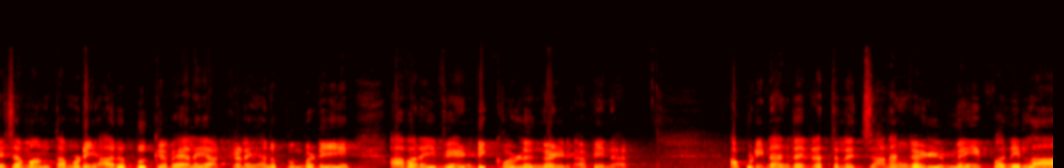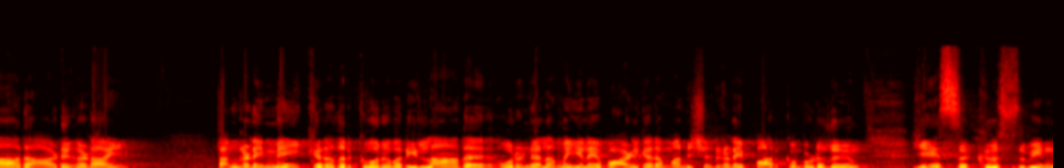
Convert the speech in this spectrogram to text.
எஜமான் தம்முடைய அறுப்புக்கு வேலையாட்களை அனுப்பும்படி அவரை வேண்டிக் கொள்ளுங்கள் அப்படின்னார். அப்படின்னா இந்த இடத்துல ஜனங்கள் மெய்ப்பனில்லாத ஆடுகளாய் தங்களை மேய்க்கிறதற்கு ஒருவர் இல்லாத ஒரு நிலைமையிலே வாழ்கிற மனுஷர்களை பார்க்கும் பொழுது இயேசு கிறிஸ்துவின்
